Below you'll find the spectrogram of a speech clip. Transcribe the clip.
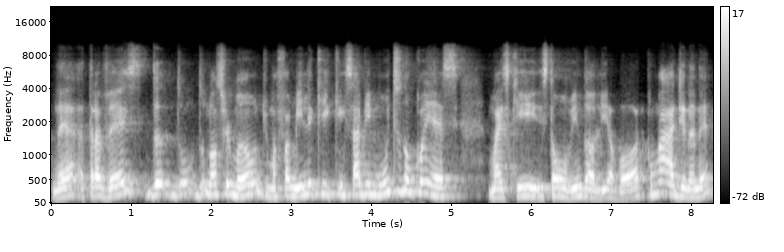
né, através do, do, do nosso irmão, de uma família que, quem sabe, muitos não conhecem, mas que estão ouvindo ali a voz, como a Adna, né?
